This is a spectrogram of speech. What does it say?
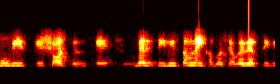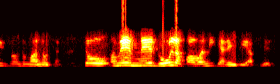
મૂવીઝ કે શોર્ટ ફિલ્મ કે વેબ સિરીઝ તમને ખબર છે, હવે વેબ સિરીઝનો જમાનો છે. તો અમે એમને રોલ અપાવવાની ગેરંટી આપીએ છીએ.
